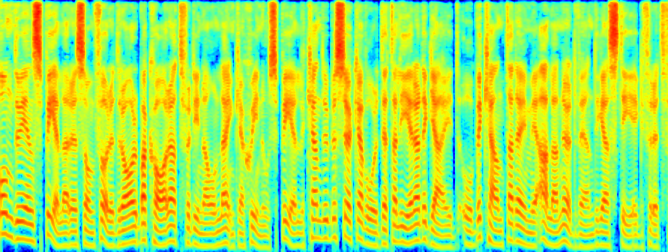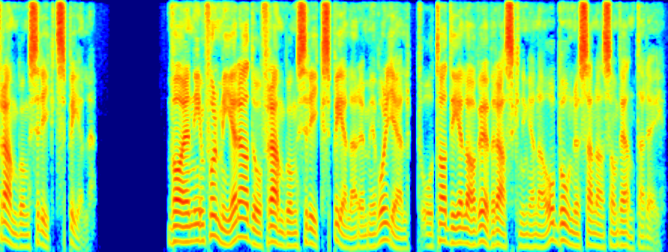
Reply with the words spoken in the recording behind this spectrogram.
Om du är en spelare som föredrar Baccarat för dina online kasinospel kan du besöka vår detaljerade guide och bekanta dig med alla nödvändiga steg för ett framgångsrikt spel. Var en informerad och framgångsrik spelare med vår hjälp och ta del av överraskningarna och bonusarna som väntar dig.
